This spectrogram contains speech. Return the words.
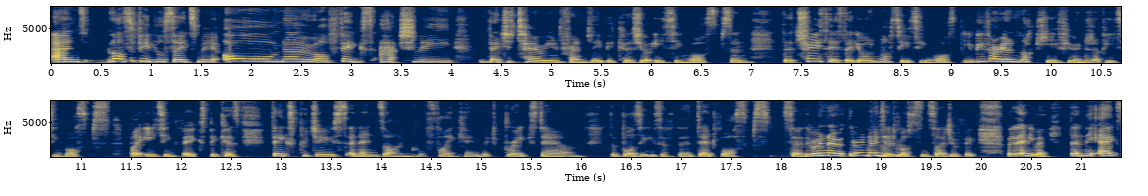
And lots of people say to me, Oh no, are figs actually vegetarian friendly because you're eating wasps? And the truth is that you're not eating wasps. You'd be very unlucky if you ended up eating wasps by eating figs because figs produce an enzyme called ficain which breaks down the bodies of the dead wasps. So there are no there are no dead wasps inside your fig. But anyway, then the eggs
